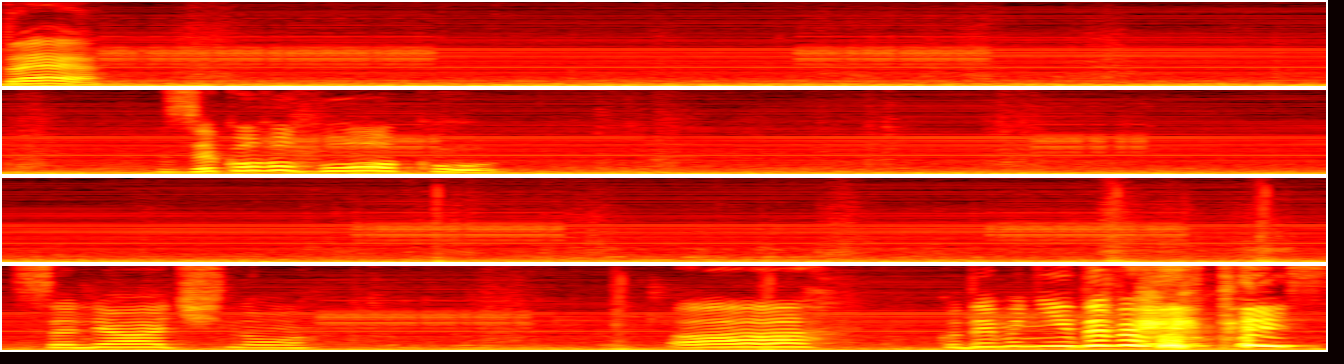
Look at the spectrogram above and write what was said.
Де? З якого боку? Це лячно. А, куди мені дивитись?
